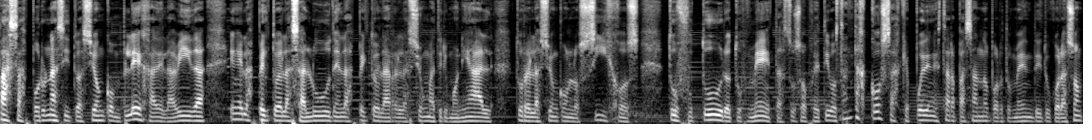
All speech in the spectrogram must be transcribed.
pasas por una situación compleja de la vida en el aspecto de la salud, en el aspecto de la relación matrimonial, tu relación con los hijos, tu futuro, tus metas, tus objetivos, tantas cosas que pueden estar pasando por tu mente y tu corazón.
